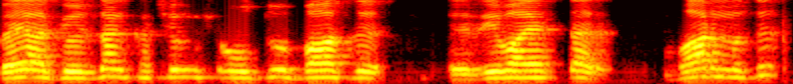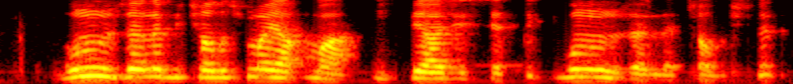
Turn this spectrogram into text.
veya gözden kaçırmış olduğu bazı e, rivayetler var mıdır? Bunun üzerine bir çalışma yapma ihtiyacı hissettik. Bunun üzerine çalıştık.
